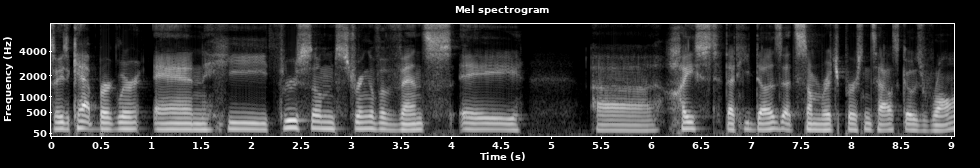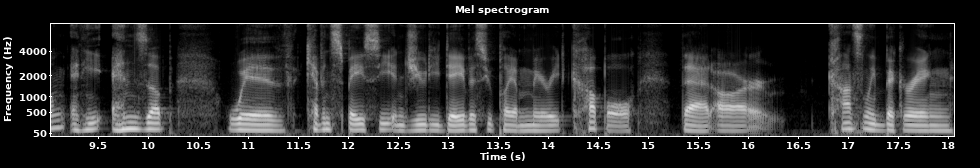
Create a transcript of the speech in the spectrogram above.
so he's a cat burglar, and he through some string of events a uh, heist that he does at some rich person's house goes wrong, and he ends up with Kevin Spacey and Judy Davis, who play a married couple that are constantly bickering.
